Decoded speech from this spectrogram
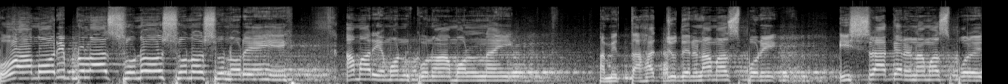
ও আমর ইবনুল্লাহ শুনো শুনো শুনো রে। আমার এমন কোনো আমল নাই। আমি তাহাজ্জুদের নামাজ পড়ি। ইশরাকের নামাজ পড়ে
